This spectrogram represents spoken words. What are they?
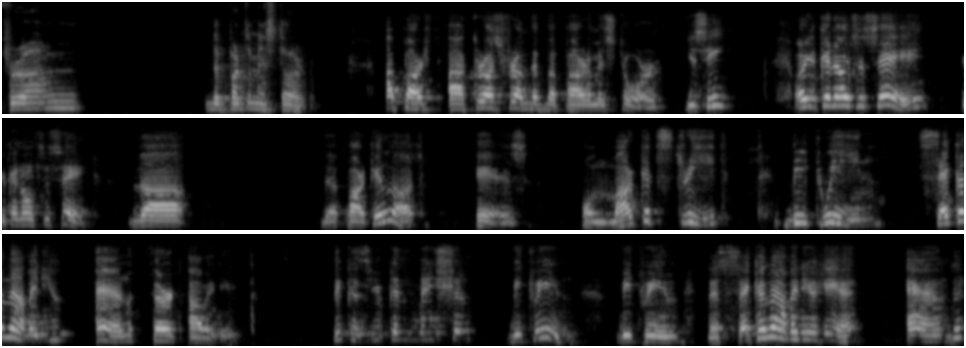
from the department store. apart, across from the department store, you see? Or you can also say, you can also say, the, the parking lot is on Market Street between Second Avenue and Third Avenue. Because you can mention between, between the Second Avenue here and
